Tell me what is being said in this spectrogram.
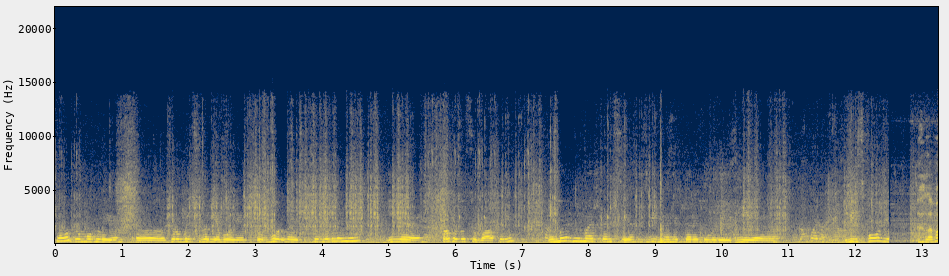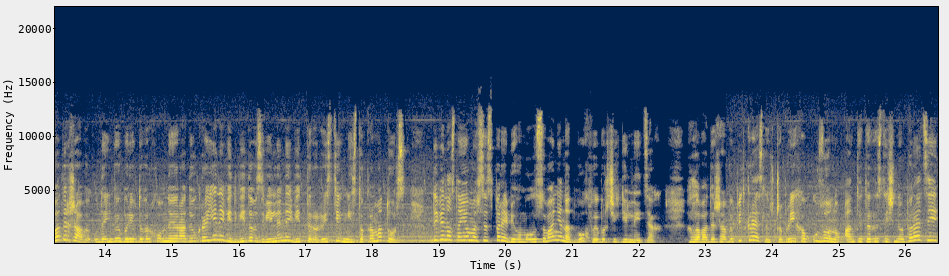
ходу могли е, зробити своє волевиявлення і е, проголосувати. І мирні мешканці звільнених територій, і е, військові. Глава держави у день виборів до Верховної Ради України відвідав звільнене від терористів місто Краматорськ, де він ознайомився з перебігом голосування на двох виборчих дільницях. Глава держави підкреслив, що приїхав у зону антитерористичної операції,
